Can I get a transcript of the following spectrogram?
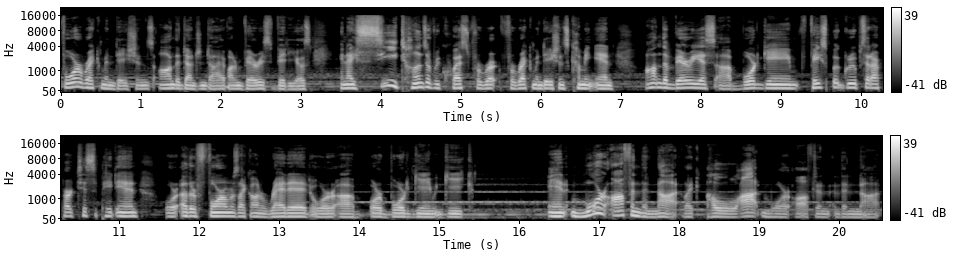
for recommendations on the Dungeon Dive on various videos, and I see tons of requests for re- for recommendations coming in on the various uh, board game Facebook groups that I participate in, or other forums like on Reddit or uh, or Board Game Geek. And more often than not, like a lot more often than not,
